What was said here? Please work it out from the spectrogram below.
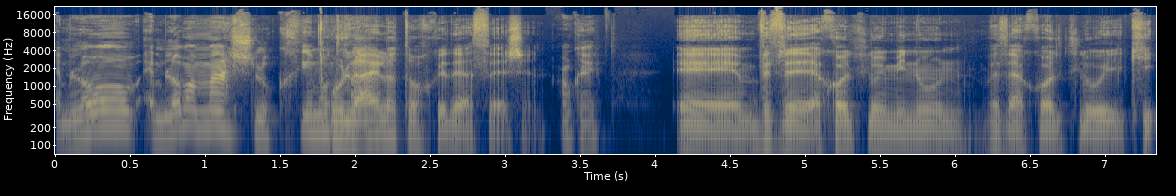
הם לא, הם לא ממש לוקחים אותך. אולי לא תוך כדי הסשן. אוקיי. אה, וזה הכל תלוי מינון וזה הכל תלוי כי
